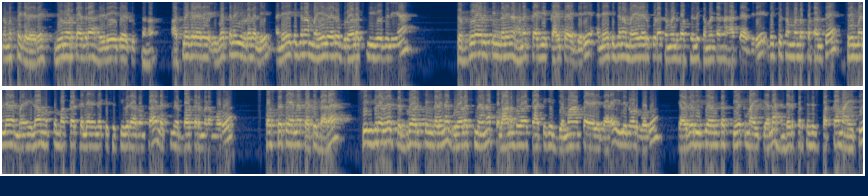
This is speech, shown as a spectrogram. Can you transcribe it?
ನಮಸ್ತೆ ಗೆಳೆಯರೆ, ನೀವು ನೋಡ್ತಾ ಇದ್ರ ಹಳ್ಳಿ ಇದೆ ಆತ್ಮ ಗೆಳೆಯರೆ, ಇವತ್ತಿನ ಈ ಅನೇಕ ಜನ ಮಹಿಳೆಯರು ಗೃಹಲಕ್ಷ್ಮಿ ಯೋಜನೆಯ ಫೆಬ್ರವರಿ ತಿಂಗಳಿನ ಹಣಕ್ಕಾಗಿ ಕಾಯ್ತಾ ಇದ್ದೀರಿ. ಅನೇಕ ಜನ ಮಹಿಳೆಯರು ಕೂಡ ಕಮೆಂಟ್ ಬಾಕ್ಸ್ ಅಲ್ಲಿ ಕಮೆಂಟ್ ಅನ್ನ ಹಾಕ್ತಾ ಇದ್ದೀರಿ. ಇದಕ್ಕೆ ಸಂಬಂಧಪಟ್ಟಂತೆ ಶ್ರೀಮನ್ಯ ಮಹಿಳಾ ಮತ್ತು ಮಕ್ಕಳ ಕಲ್ಯಾಣ ಇಲಾಖೆ ಸಚಿವರಾದಂತಹ ಲಕ್ಷ್ಮೀ ಹೆಬ್ಬಾಳ್ಕರ್ ಮೇಡಮ್ ಅವರು ಸ್ಪಷ್ಟತೆಯನ್ನ ಕೊಟ್ಟಿದ್ದಾರೆ. ಶೀಘ್ರವೇ ಫೆಬ್ರವರಿ ತಿಂಗಳಿನ ಗೃಹಲಕ್ಷ್ಮಿ ಹಣ ಫಲಾನುಭವಿಗಳ ಖಾತೆಗೆ ಜಮಾ ಅಂತ ಹೇಳಿದ್ದಾರೆ. ಇಲ್ಲಿ ನೋಡಬಹುದು ಯಾವುದೇ ರೀತಿಯಾದಂತಹ ಫೇಕ್ ಮಾಹಿತಿ ಅಲ್ಲ ಹಂಡ್ರೆಡ್ ಪರ್ಸೆಂಟೇಜ್ ಪಕ್ಕಾ ಮಾಹಿತಿ.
